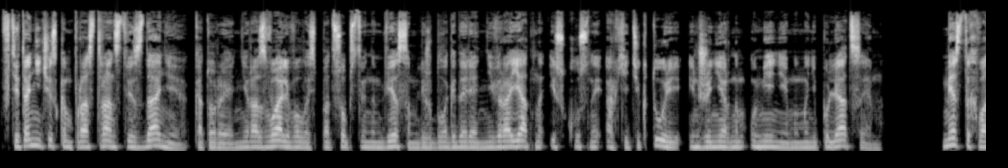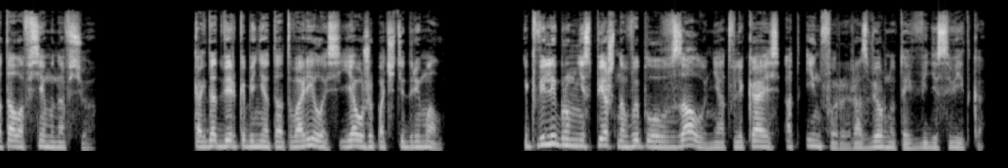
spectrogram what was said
В титаническом пространстве здания, которое не разваливалось под собственным весом лишь благодаря невероятно искусной архитектуре, инженерным умениям и манипуляциям, места хватало всем и на все. Когда дверь кабинета отворилась, я уже почти дремал. Эквилибрум неспешно выплыл в залу, не отвлекаясь от инфоры, развернутой в виде свитка.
